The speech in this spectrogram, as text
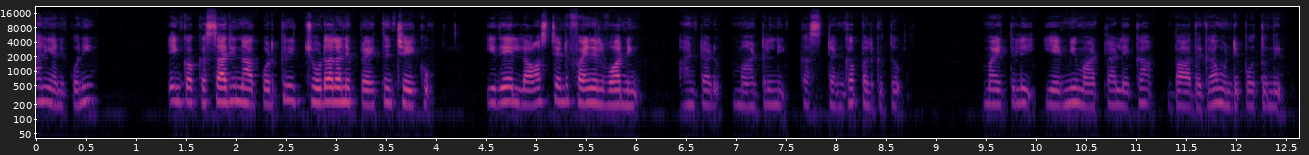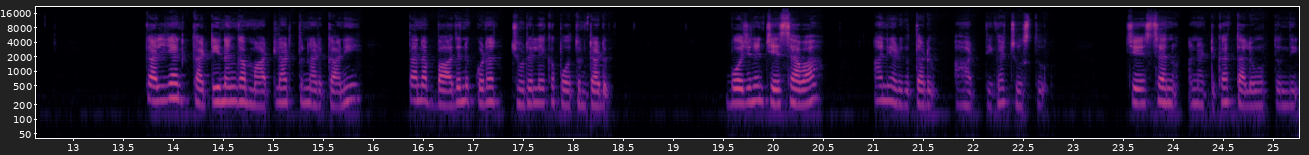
అని అనుకొని ఇంకొకసారి నా కొడుకుని చూడాలనే ప్రయత్నం చేయకు. ఇదే లాస్ట్ అండ్ ఫైనల్ వార్నింగ్ అంటాడు మాటల్ని కష్టంగా పలుకుతూ. మైథిలి ఏమీ మాట్లాడలేక బాధగా ఉండిపోతుంది. కళ్యాణ్ కఠినంగా మాట్లాడుతున్నాడు కానీ తన బాధను కూడా చూడలేకపోతుంటాడు. భోజనం చేశావా? అని అడుగుతాడు ఆర్తిగా చూస్తూ. చేశాను అన్నట్టుగా తల ఊపుతుంది.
